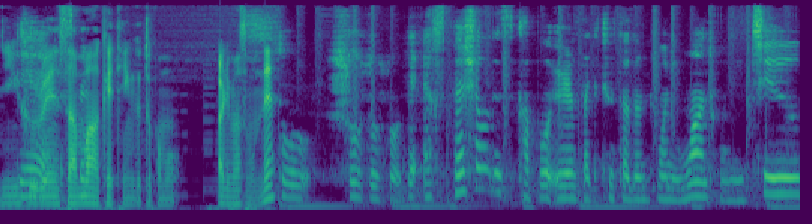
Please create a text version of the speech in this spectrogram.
インフルエンサーマーケティングとかもありますもんね。 So, so, so, so. The, especially this couple years, like 2021, 22,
